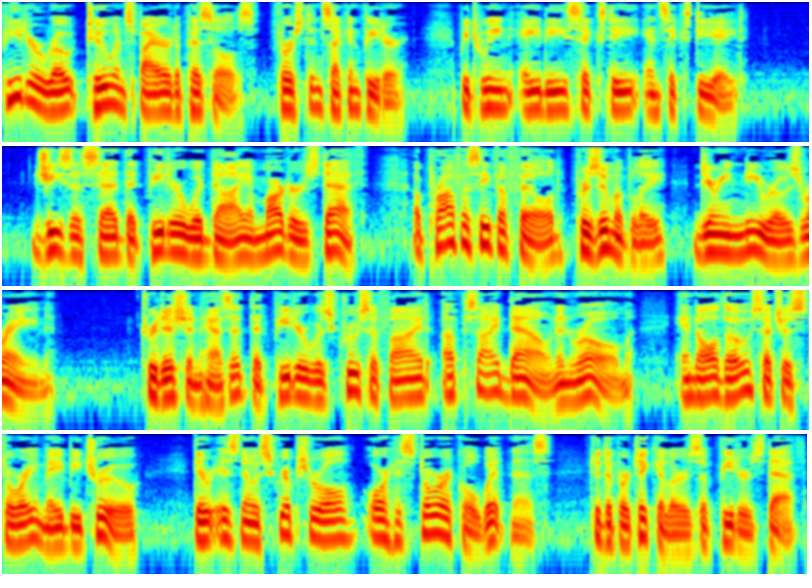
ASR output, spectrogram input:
Peter wrote two inspired epistles, 1st and 2nd Peter, between AD 60 and 68. Jesus said that Peter would die a martyr's death, a prophecy fulfilled, presumably, during Nero's reign. Tradition has it that Peter was crucified upside down in Rome, and although such a story may be true, there is no scriptural or historical witness to the particulars of Peter's death.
